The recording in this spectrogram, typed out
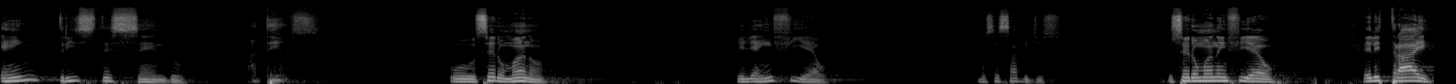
entristecendo a Deus. O ser humano ele é infiel. Você sabe disso. O ser humano é infiel. Ele trai.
